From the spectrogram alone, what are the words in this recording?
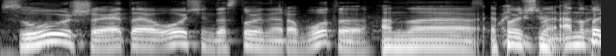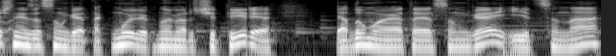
Слушай, это очень достойная работа. Она Сколько точно, она точно из СНГ. Так, мувик номер 4. Я думаю, это СНГ и цена...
